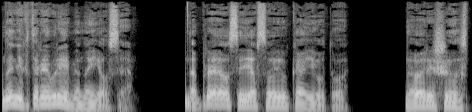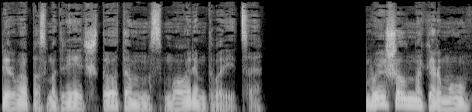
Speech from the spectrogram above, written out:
На некоторое время наелся. Направился я в свою каюту, но решил сперва посмотреть, что там с морем творится. Вышел на корму,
